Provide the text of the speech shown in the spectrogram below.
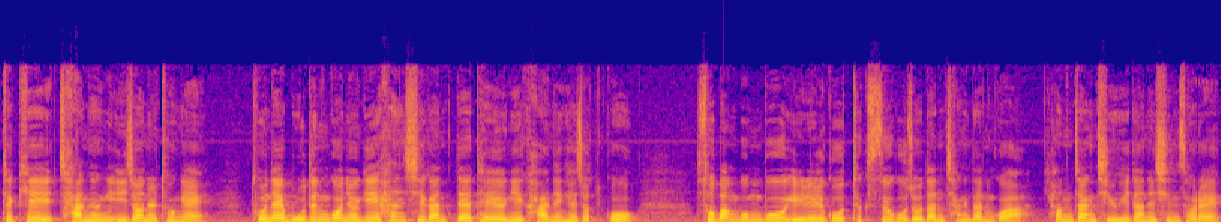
특히 장흥 이전을 통해 도내 모든 권역이 1시간대 대응이 가능해졌고 소방본부 119 특수구조단 창단과 현장 지휘단을 신설해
